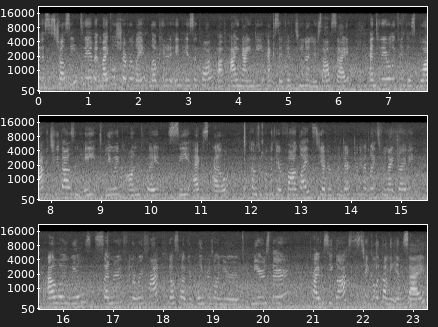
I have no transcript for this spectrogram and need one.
Hi, this is Chelsea. Today I'm at Michael Chevrolet, located in Issaquah off I-90, exit 15 on your south side. And today we're looking at this black 2008 Buick Enclave CXL. Comes equipped with your fog lights, you have your projector headlights for night driving, alloy wheels, sunroof, and a roof rack. You also have your blinkers on your mirrors there, privacy glass. Let's take a look on the inside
